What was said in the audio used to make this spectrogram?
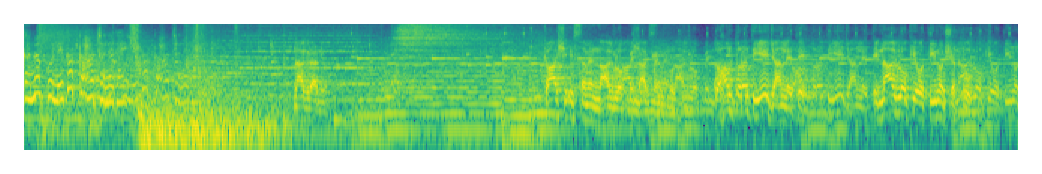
कनक को लेकर कहाँ चले गए। कहाँ चले गए नागरानी काश इस समय नागलोक में नागमणि होती। तो हम तुरंत ये जान लेते तुरंत ये जान लेते नागलोक के वो तीनों शत्रु के वो तीनों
